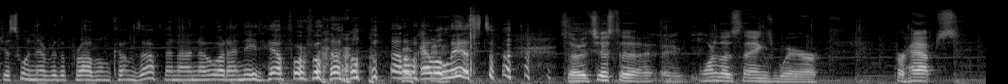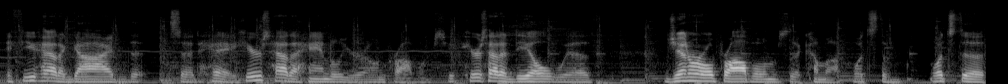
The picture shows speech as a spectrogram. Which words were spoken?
just whenever the problem comes up, then I know what I need help for, but I don't, I don't have a list. So it's just a, a one of those things where perhaps if you had a guide that said, "Hey, here's how to handle your own problems. Here's how to deal with general problems that come up. What's the what's the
